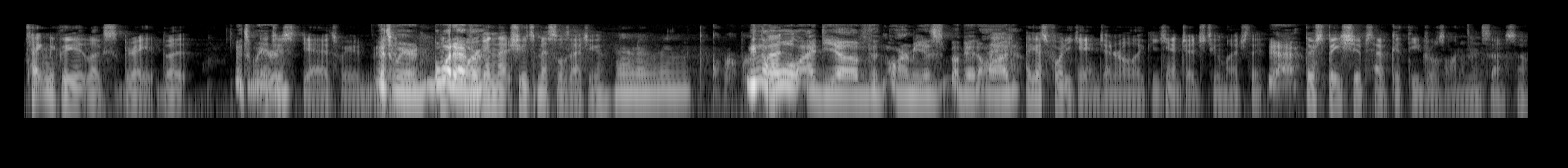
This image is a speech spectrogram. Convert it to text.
technically it looks great, but It's it weird. just yeah, it's weird. it's Uh, weird, but whatever. Organ that shoots missiles at you. I mean, the But- whole idea of the army is a bit odd. I guess 40k in general, like you can't judge too much. They, Yeah, their spaceships have cathedrals on them and stuff. So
